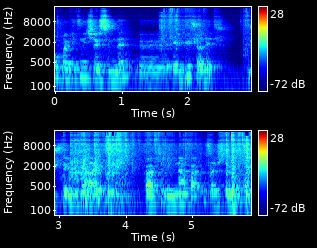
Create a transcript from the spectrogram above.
Bu paketin içerisinde e, 53 adet müşterimize ait farklı birbirinden farklı saçlarımız var.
